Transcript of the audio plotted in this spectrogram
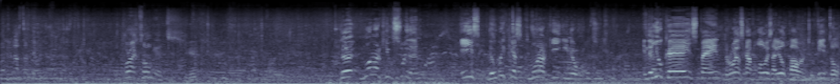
All right, so the monarchy of Sweden is the weakest monarchy in the world. In the UK, Spain, the royals have always a little power to veto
